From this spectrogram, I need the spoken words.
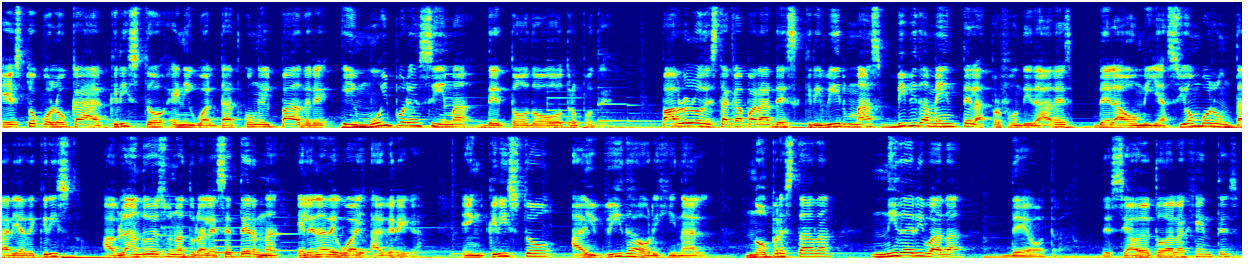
Esto coloca a Cristo en igualdad con el Padre y muy por encima de todo otro poder. Pablo lo destaca para describir más vívidamente las profundidades de la humillación voluntaria de Cristo. Hablando de su naturaleza eterna, Elena de Guay agrega, en Cristo hay vida original, no prestada ni derivada de otra. Deseado de todas las gentes,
